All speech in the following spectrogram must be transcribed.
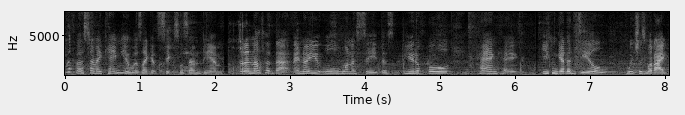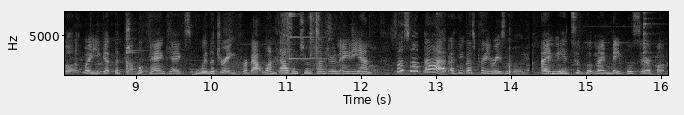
Think the first time I came here was like at 6 or 7 p.m. But enough of that. I know you all want to see this beautiful pancake. You can get a deal, which is what I got, where you get the double pancakes with a drink for about 1,280 yen. So that's not bad. I think that's pretty reasonable. I need to put my maple syrup on.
